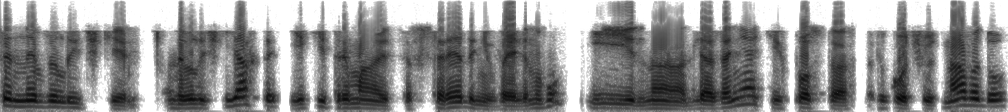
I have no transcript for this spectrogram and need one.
це невеличкі невеличкі яхти, які тримаються всередині велінгу, і на для занять їх просто викочують на воду,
